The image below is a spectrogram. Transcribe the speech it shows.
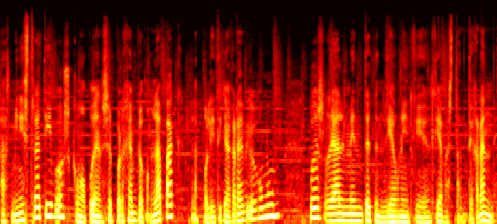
administrativos, como pueden ser por ejemplo con la PAC, la Política Agraria Común, pues realmente tendría una incidencia bastante grande.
